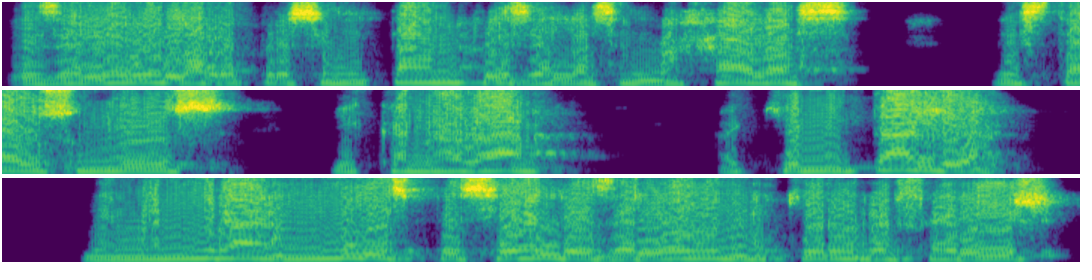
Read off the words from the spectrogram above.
desde luego las representantes de las embajadas de Estados Unidos y Canadá aquí en Italia. De manera muy especial, desde luego me quiero referir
